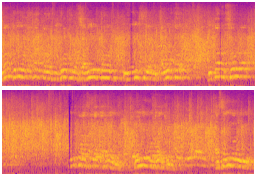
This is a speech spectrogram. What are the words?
No han querido cantar con los micrófonos abiertos y me dicen, Alberto, dejamos solo. Esto va a ser a capella. Muy bien, muchachos. Ha salido muy bien.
